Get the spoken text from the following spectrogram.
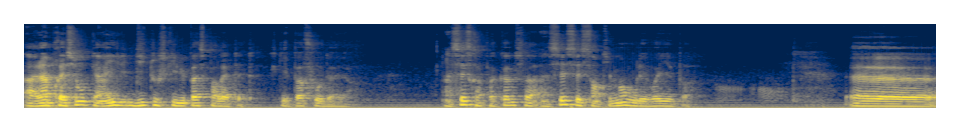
a l'impression qu'un I dit tout ce qui lui passe par la tête, ce qui n'est pas faux d'ailleurs. Un C ne sera pas comme ça. Un C, ses sentiments, vous ne les voyez pas. Euh,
